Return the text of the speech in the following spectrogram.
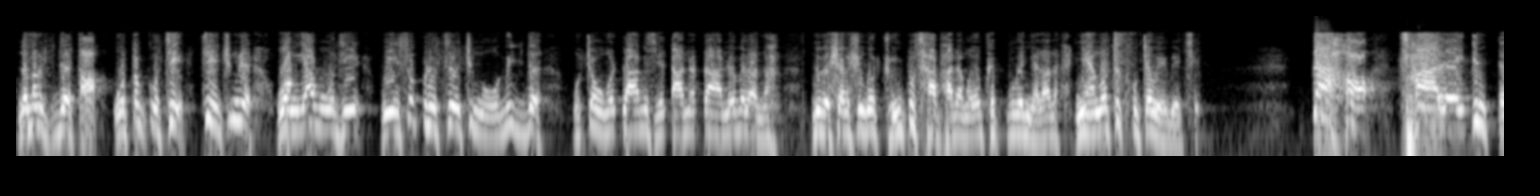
你们里头打，我到国再再进来，王爷我在，为什么不能走进我们里头？我叫我拉没些拉那拉那不了呢？你不相信我全部拆趴了，我要快补了热了了，让我这副脚回回去。那好，拆来因头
